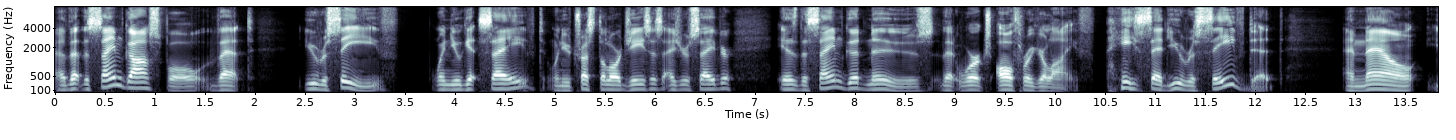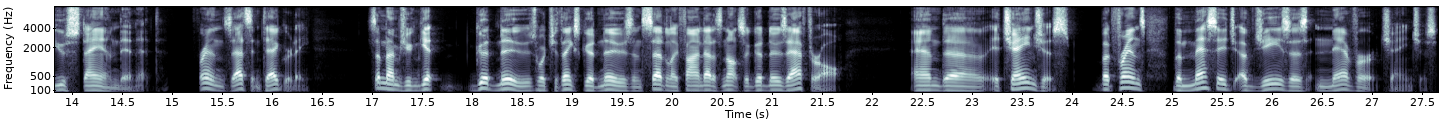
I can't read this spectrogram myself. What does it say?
uh, that the same gospel that you receive when you get saved, when you trust the Lord Jesus as your Savior, is the same good news that works all through your life. He said you received it, and now you stand in it. Friends, that's integrity. Sometimes you can get good news, what you think is good news, and suddenly find out it's not so good news after all. And uh, it changes. But, friends, the message of Jesus never changes.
